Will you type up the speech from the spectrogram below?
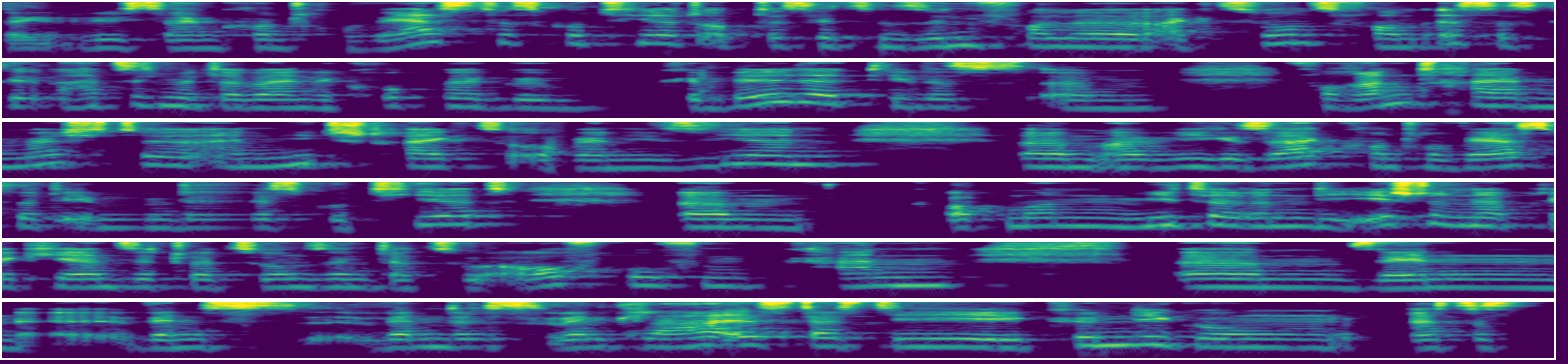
würde ich sagen, kontrovers diskutiert, ob das jetzt eine sinnvolle Aktionsform ist. Es hat sich mittlerweile eine Gruppe ge gebildet, die das ähm, vorantreiben möchte, einen Mietstreik zu organisieren. Ähm, aber wie gesagt, kontrovers wird eben diskutiert. Ähm, ob man Mieterinnen, die eh schon in einer prekären Situation sind, dazu aufrufen kann, ähm, wenn, wenn's, wenn, das, wenn klar ist, dass die Kündigung, dass das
